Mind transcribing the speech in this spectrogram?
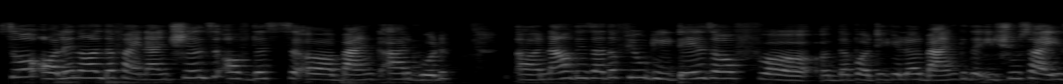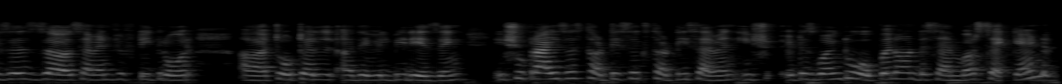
So all in all, the financials of this uh, bank are good. Uh, now these are the few details of uh, the particular bank. The issue size is uh, 750 crore uh, total uh, they will be raising. Issue price is 3637. Issue, it is going to open on December 2nd.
